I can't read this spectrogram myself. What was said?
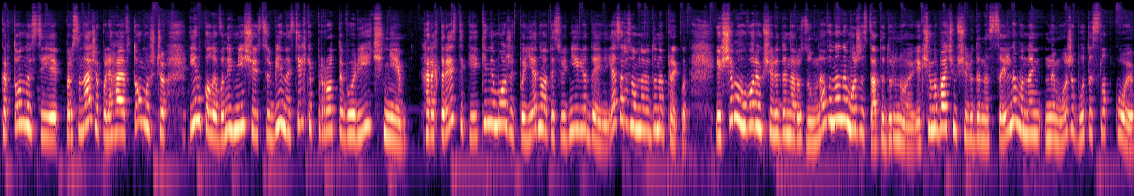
картонності персонажа полягає в тому, що інколи вони вміщують собі настільки противорічні характеристики, які не можуть поєднуватись в одній людині. Я зараз вам наведу наприклад. Якщо ми говоримо, що людина розумна, вона не може стати дурною. Якщо ми бачимо, що людина сильна, вона не може бути слабкою.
